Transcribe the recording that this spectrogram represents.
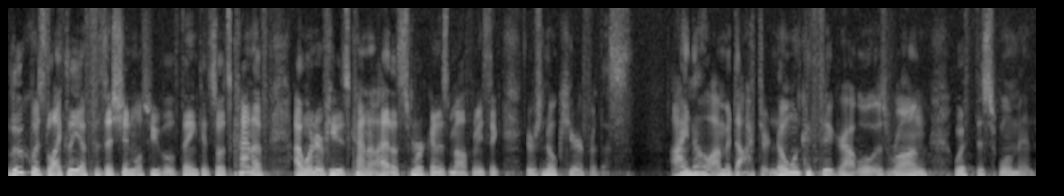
Luke was likely a physician, most people think, and so it's kind of, I wonder if he was kind of had a smirk on his mouth when he's thinking, there's no cure for this. I know, I'm a doctor. No one could figure out what was wrong with this woman,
